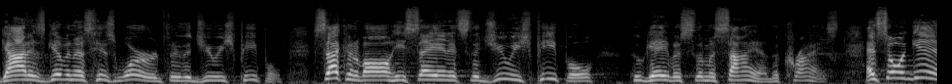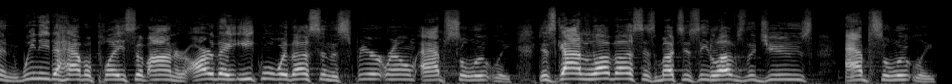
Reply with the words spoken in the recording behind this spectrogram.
God has given us his word through the Jewish people. Second of all, he's saying it's the Jewish people who gave us the Messiah, the Christ. And so, again, we need to have a place of honor. Are they equal with us in the spirit realm? Absolutely. Does God love us as much as He loves the Jews? Absolutely.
